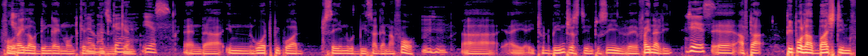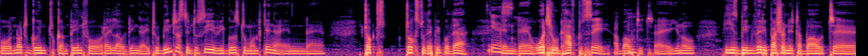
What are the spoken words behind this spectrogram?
for Yeah. Raila Odinga in Mount Kenya this Mount Kenya, weekend, Yes. and uh, in what people are saying would be Sagana 4. hmm Uh, I, it would be interesting to see if uh, finally, Yes. uh, after people have bashed him for not going to campaign for Raila Odinga, it would be interesting to see if he goes to Mount Kenya and uh, talks talks to the people there yes. and uh, what he would have to say about Mm. it. Uh, you know, he's been very passionate about uh,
